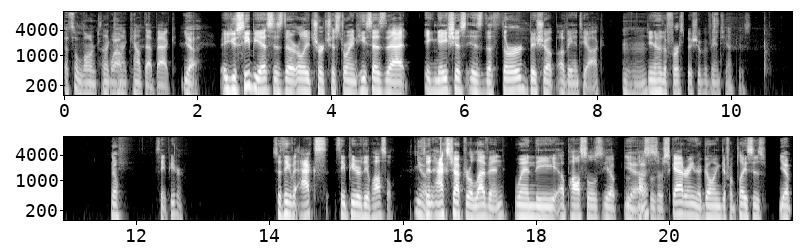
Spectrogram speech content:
That's a long So I time. Wow. kind of count that back. Yeah. Uh, Eusebius is the early church historian. He says that Ignatius is the third bishop of Antioch. Mm-hmm. Do you know who the first bishop of Antioch is? No. St. Peter. So think of Acts, St. Peter the apostle. So in Acts chapter 11, when the apostles, you know, the Yes. apostles are scattering, they're going different places. Yep.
